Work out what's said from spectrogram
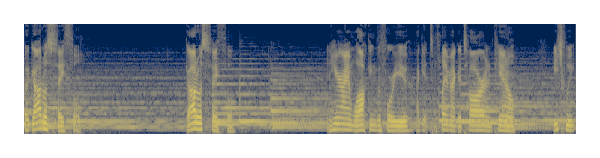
But God was faithful. God was faithful. And here I am walking before you. I get to play my guitar and piano each week.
